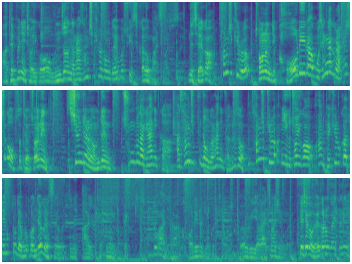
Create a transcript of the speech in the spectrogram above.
아 대표님 저 이거 운전을 한 30km 정도 해볼 수 있을까요? 말씀하셨어요. 근데 제가 30km요? 저는 이제 거리라고 생각을 할 수가 없었어요. 저는 시운전을 완전 충분하게 하니까 한 30분 정도를 하니까 그래서 30km 아니 이거 저희가 한 100km까지 속도 내볼 건데요 그랬어요 그랬더니 아이 대표님 이거 100 속도가 아니라 거리를 좀 그렇게 하고 싶어요 그렇게 말씀하시는 거예요 그래서 제가 왜 그런가 했더니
